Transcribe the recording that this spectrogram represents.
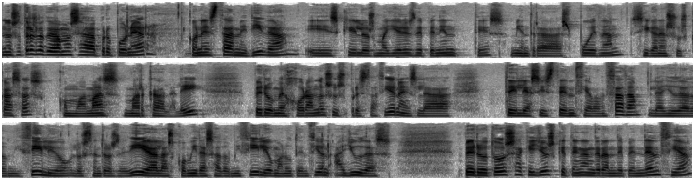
Nosotros lo que vamos a proponer con esta medida es que los mayores dependientes, mientras puedan, sigan en sus casas, como además marca la ley, pero mejorando sus prestaciones, la teleasistencia avanzada, la ayuda a domicilio, los centros de día, las comidas a domicilio, manutención, ayudas. Pero todos aquellos que tengan gran dependencia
